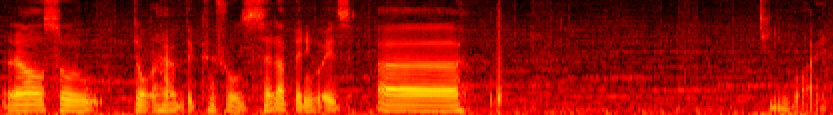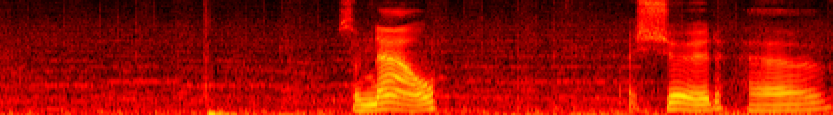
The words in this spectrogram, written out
And I also don't have the controls set up anyways. Uh... TY. So now... I should have...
